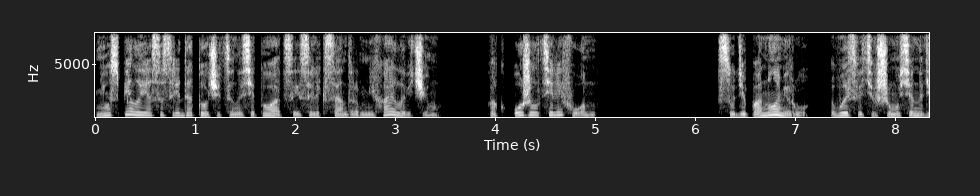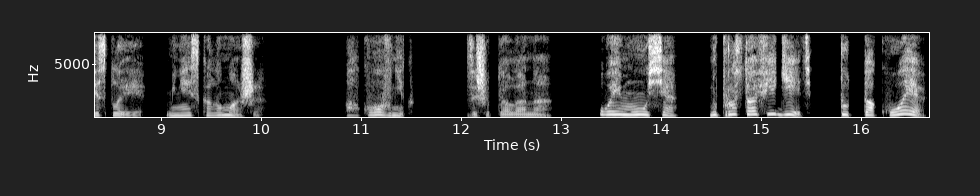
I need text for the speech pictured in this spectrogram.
Не успела я сосредоточиться на ситуации с Александром Михайловичем, как ожил телефон. Судя по номеру, высветившемуся на дисплее, меня искала Маша. «Полковник!» — зашептала она. «Ой, Муся, ну просто офигеть! Тут такое!»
